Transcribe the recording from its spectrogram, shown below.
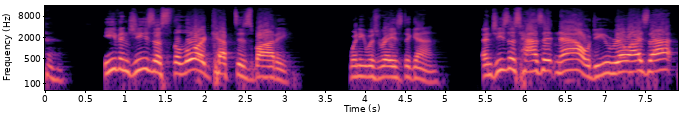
Even Jesus, the Lord, kept his body when he was raised again. And Jesus has it now. Do you realize that?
